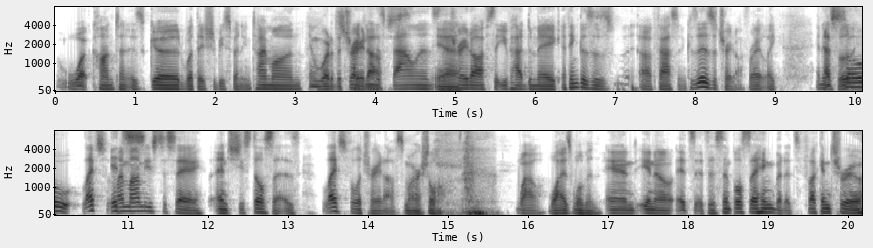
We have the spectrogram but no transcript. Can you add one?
what content is good, what they should be spending time on, And what are the trade-offs? balance, Yeah. the trade-offs that you've had to make. I think this is uh, fascinating because it is a trade-off, right? Like, and it's Absolutely. so Life's. my mom used to say, and she still says, "Life's full of trade-offs, Marshall." wow, wise woman. and you know, it's it's a simple saying, but it's fucking true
